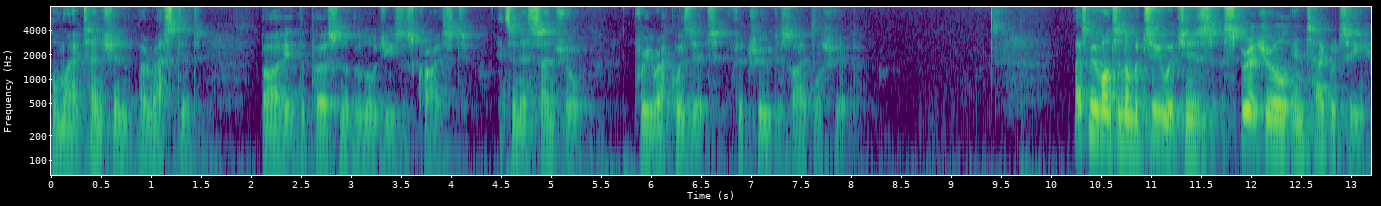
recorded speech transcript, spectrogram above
or my attention arrested by the person of the Lord Jesus Christ. It's an essential prerequisite for true discipleship. Let's move on to number two, which is spiritual integrity.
